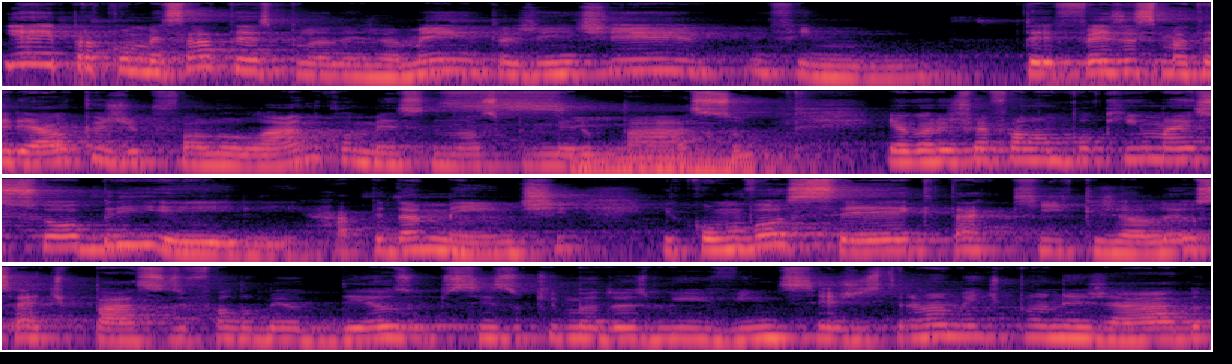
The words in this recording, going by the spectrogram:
E aí, para começar a ter esse planejamento, a gente, enfim, te, fez esse material que o Gico falou lá no começo do nosso primeiro Sim. passo. E agora a gente vai falar um pouquinho mais sobre ele, rapidamente. E como você que está aqui, que já leu sete passos e falou: Meu Deus, eu preciso que meu 2020 seja extremamente planejado,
